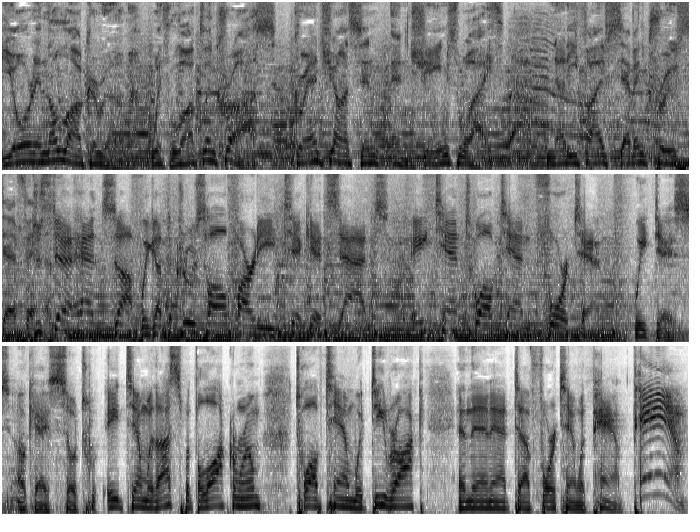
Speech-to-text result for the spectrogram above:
You're in the locker room with Lachlan Cross, Grant Johnson, and James White. 95.7 Cruise FM. Just a heads up, we got the Cruise Hall Party tickets at 810, 1210, 410 weekdays. Okay, so tw- 810 with us with the locker room, 1210 with D Rock, and then at uh, 410 with Pam. Pam!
